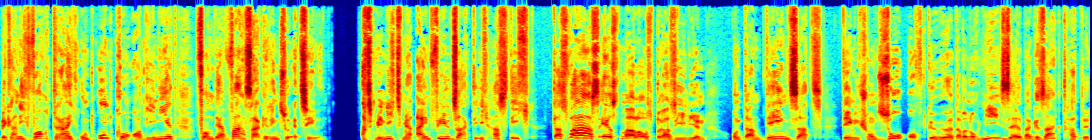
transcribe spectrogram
begann ich wortreich und unkoordiniert von der Wahrsagerin zu erzählen. Als mir nichts mehr einfiel, sagte ich hastig, das war's erstmal aus Brasilien, und dann den Satz, den ich schon so oft gehört, aber noch nie selber gesagt hatte.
